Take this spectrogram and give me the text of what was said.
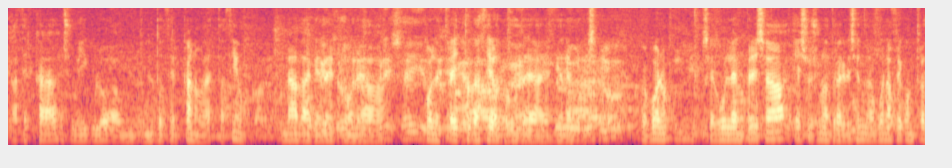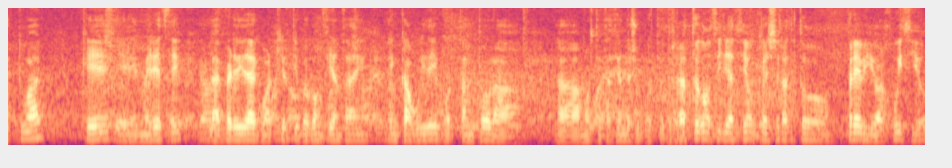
le acercara su vehículo a un punto cercano a la estación. Nada que ver con, el trayecto que hacía el autobús de la empresa. Pues bueno, según la empresa, eso es una transgresión de la buena fe contractual que eh, merece la pérdida de cualquier tipo de confianza en, en Cahuide y por tanto la, la amortización de su puesto de trabajo. El acto de conciliación, que es el acto previo al juicio,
